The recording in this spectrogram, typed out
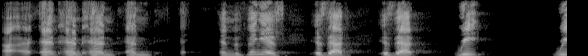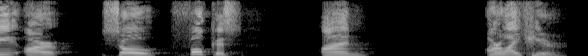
Uh, and and and and and the thing is, is that is that we we are so focused on our life here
